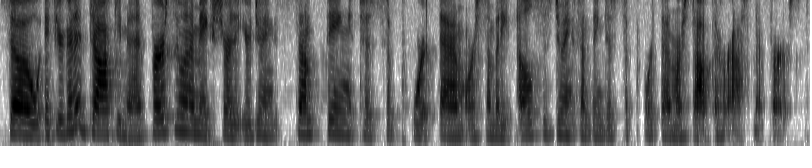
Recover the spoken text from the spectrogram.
So, if you're going to document, first we want to make sure that you're doing something to support them or somebody else is doing something to support them or stop the harassment first.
